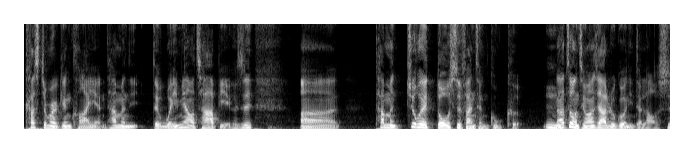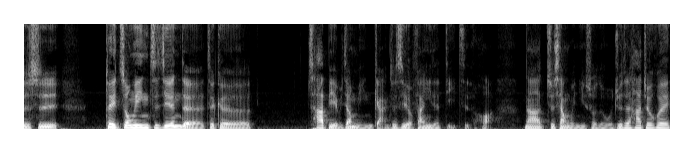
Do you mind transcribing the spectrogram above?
customer 跟 client 他们的微妙差别，可是呃，他们就会都是翻成顾客。嗯，那这种情况下，如果你的老师是对中英之间的这个差别比较敏感，就是有翻译的底子的话，那就像维尼说的，我觉得他就会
